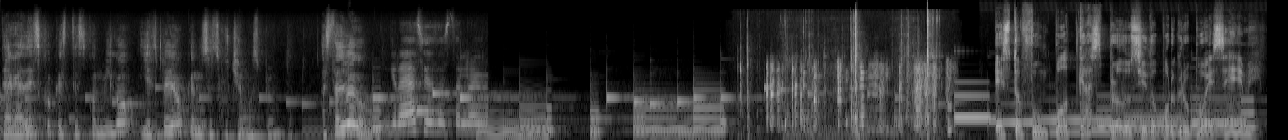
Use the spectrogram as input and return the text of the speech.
Te agradezco que estés conmigo y espero que nos escuchemos pronto. Hasta luego. Gracias, hasta luego. Esto fue un podcast producido por Grupo SM.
